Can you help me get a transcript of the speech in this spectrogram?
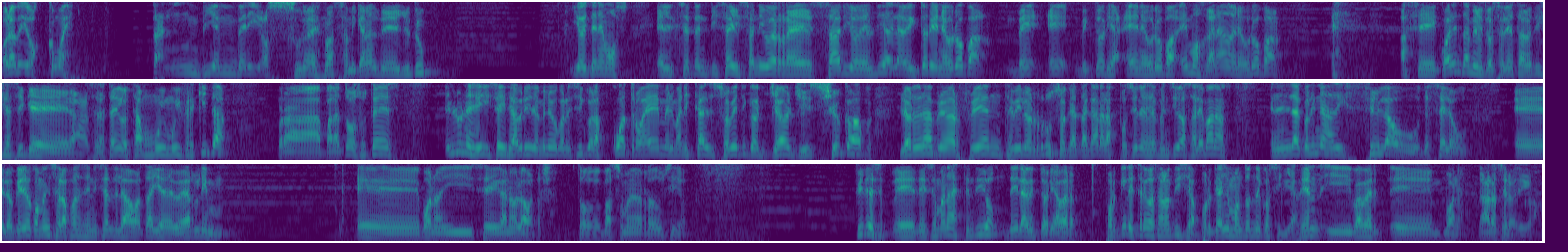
Hola amigos, ¿cómo están? Bienvenidos una vez más a mi canal de YouTube. Y hoy tenemos el 76 aniversario del Día de la Victoria en Europa. BE Victoria en Europa. Hemos ganado en Europa. Hace 40 minutos salió esta noticia, así que nada, se las traigo, está muy muy fresquita para, para todos ustedes. El lunes 16 de abril de 1945 a las 4 am, el mariscal soviético Georgy Shukov le ordenó al primer frente bielorruso que atacara las posiciones defensivas alemanas en la colina de Seelow, de eh, lo que dio comienzo a la fase inicial de la batalla de Berlín. Eh, bueno, y se ganó la batalla, todo, más o menos reducido. Fin de, eh, semana extendido de la victoria. A ver, ¿por qué les traigo esta noticia? Porque hay un montón de cosillas, ¿bien? Y va a haber, bueno, ahora se los digo.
